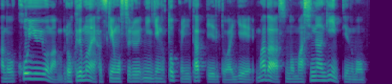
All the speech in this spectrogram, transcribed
あの、こういうような、ろくでもない発言をする人間がトップに立っているとはいえ、まだそのマシな議員っていうのも、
